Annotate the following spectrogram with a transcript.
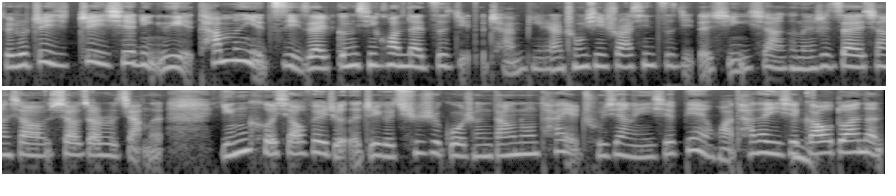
所以说这这些领域，他们也自己在更新换代自己的产品，然后重新刷新自己的形象，可能是在像肖肖教授讲的，迎合消费者的这个趋势过程当中，它也出现了一些变化，它的一些高端的。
